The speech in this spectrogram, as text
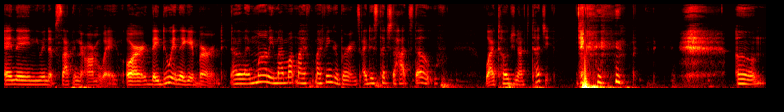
And then you end up slapping their arm away. Or they do it and they get burned. Now they're like, Mommy, my, my, my finger burns. I just touched the hot stove. Well, I told you not to touch it. um,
